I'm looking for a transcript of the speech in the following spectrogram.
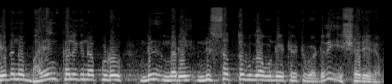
ఏదైనా భయం కలిగినప్పుడు ని- మరి నిస్సత్తువుగా ఉండేటటువంటిది ఈ శరీరం.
